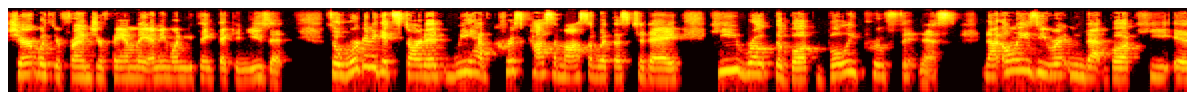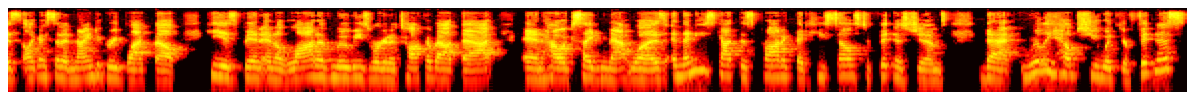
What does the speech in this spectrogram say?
Share it with your friends your family anyone you think that can use it. So we're going to get started. We have chris casamassa with us today. He wrote the book bully proof fitness. Not only has he written that book he is, like I said, a nine degree black belt. He has been in a lot of movies. We're going to talk about that and how exciting that was. And then he's got this product that he sells to fitness gyms that really helps you with your fitness,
